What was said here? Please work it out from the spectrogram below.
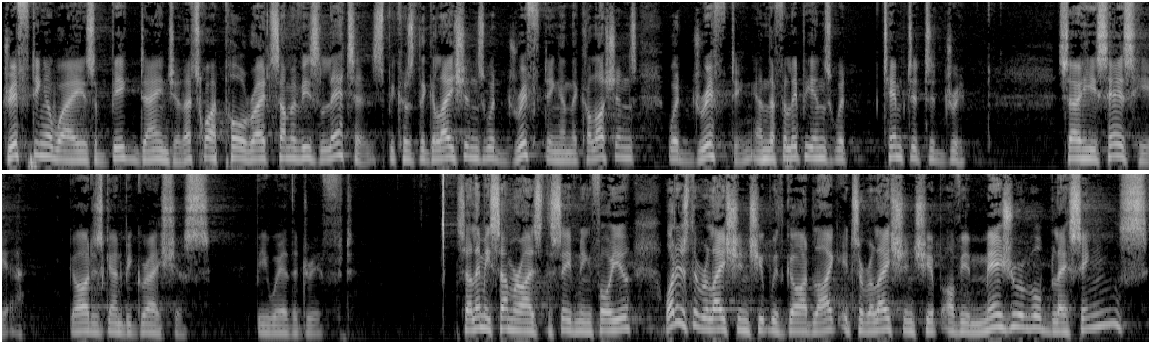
Drifting away is a big danger. That's why Paul wrote some of his letters, because the Galatians were drifting and the Colossians were drifting and the Philippians were tempted to drift. So he says here, God is going to be gracious. Beware the drift. So let me summarize this evening for you. What is the relationship with God like? It's a relationship of immeasurable blessings,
